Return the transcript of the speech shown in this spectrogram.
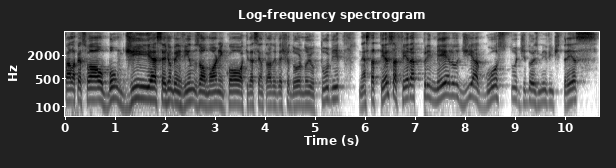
Fala pessoal, bom dia, sejam bem-vindos ao Morning Call aqui da Central do Investidor no YouTube. Nesta terça-feira, 1 de agosto de 2023.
